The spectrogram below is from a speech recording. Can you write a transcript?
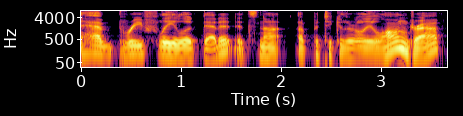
have briefly looked at it. It's not a particularly long draft.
